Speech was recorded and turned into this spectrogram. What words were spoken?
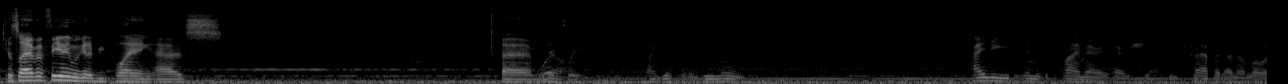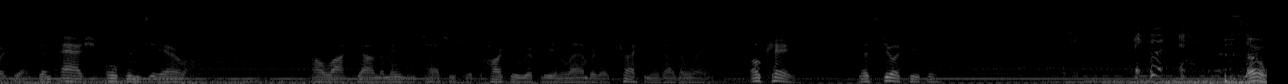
because I have a feeling we're gonna be playing as um, Well. Ripley. I guess it'll be me. I lead into the primary air shaft. We trap it on the lower deck. Then Ash opens the airlock. I'll lock down the maintenance hatches where Parker, Ripley, and Lambert are tracking it on the way. Okay, let's do it, people. Oh.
